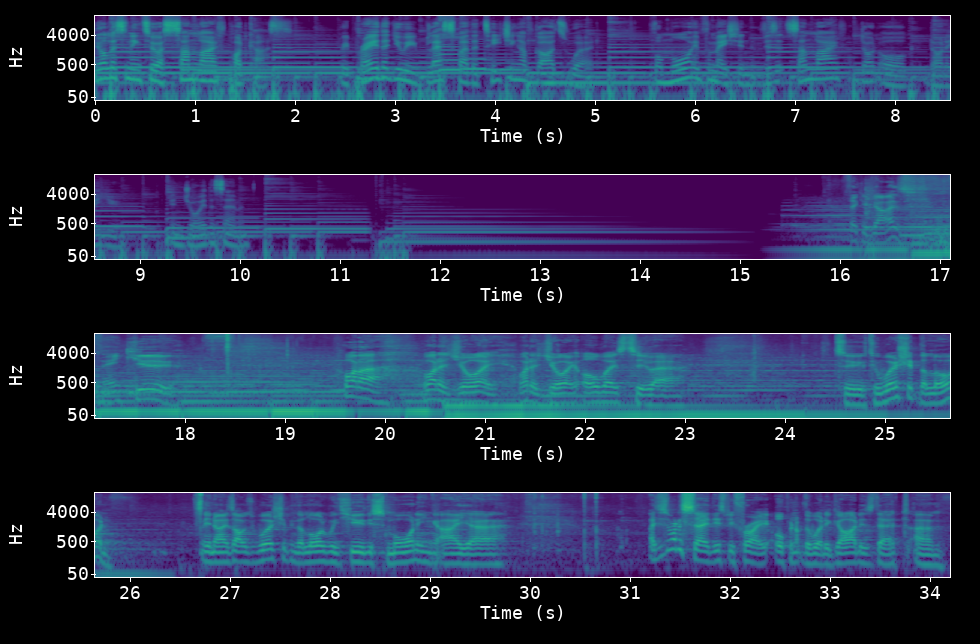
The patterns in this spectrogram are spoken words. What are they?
You're listening to a Sun Life podcast. We pray that you be blessed by the teaching of God's Word. For more information, visit sunlife.org.au. Enjoy the sermon. Thank you, guys. Thank you. What a what a joy! What a joy always to uh, to to worship the Lord. You know, as I was worshiping the Lord with you this morning, I uh, I just want to say this before I open up the Word of God is that um,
